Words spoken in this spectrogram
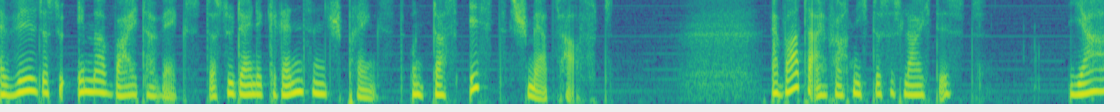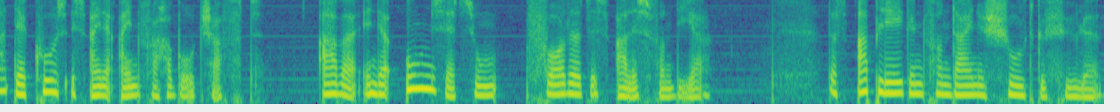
Er will, dass du immer weiter wächst, dass du deine Grenzen sprengst, und das ist schmerzhaft. Erwarte einfach nicht, dass es leicht ist. Ja, der Kurs ist eine einfache Botschaft aber in der Umsetzung fordert es alles von dir. Das Ablegen von deinen Schuldgefühle,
